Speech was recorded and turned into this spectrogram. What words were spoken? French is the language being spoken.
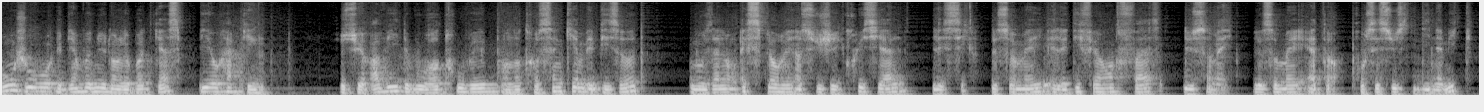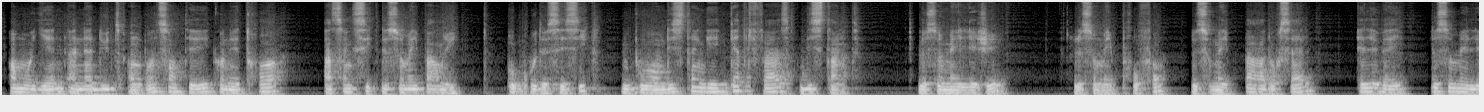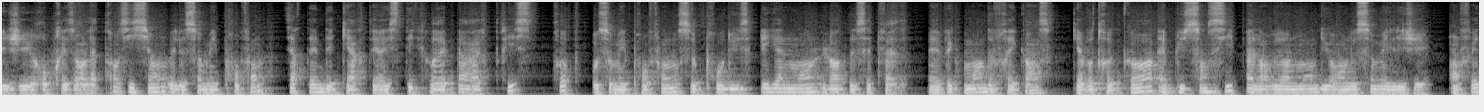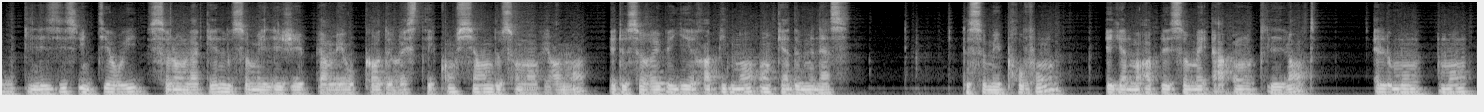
Bonjour et bienvenue dans le podcast Biohacking. Je suis ravi de vous retrouver pour notre cinquième épisode où nous allons explorer un sujet crucial, les cycles de sommeil et les différentes phases du sommeil. Le sommeil est un processus dynamique. En moyenne, un adulte en bonne santé connaît 3 à 5 cycles de sommeil par nuit. Au cours de ces cycles, nous pouvons distinguer quatre phases distinctes. Le sommeil léger, le sommeil profond, le sommeil paradoxal et l'éveil. Le sommeil léger représente la transition vers le sommeil profond. Certaines des caractéristiques réparatrices propres au sommeil profond se produisent également lors de cette phase, mais avec moins de fréquence, car votre corps est plus sensible à l'environnement durant le sommeil léger. En fait, il existe une théorie selon laquelle le sommeil léger permet au corps de rester conscient de son environnement et de se réveiller rapidement en cas de menace. Le sommeil profond, également appelé sommeil à honte lente, est le moment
